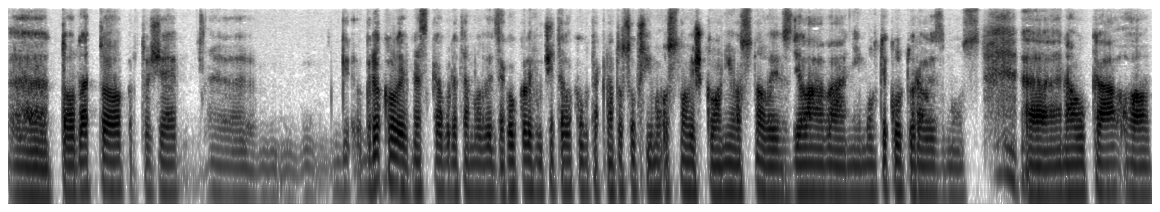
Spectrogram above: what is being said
Eh, tohleto, protože eh, kdokoliv dneska budete mluvit s jakoukoliv učitelkou, tak na to jsou přímo osnovy, školní osnovy, vzdělávání, multikulturalismus, nauka o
